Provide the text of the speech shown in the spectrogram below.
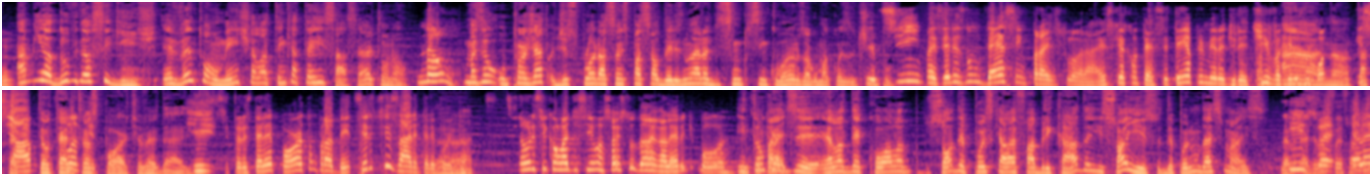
a minha dúvida é o seguinte: eventualmente ela tem que aterrissar, certo ou não? Não. Mas o, o projeto de exploração espacial deles não era de 5 5 anos, alguma coisa do tipo? Sim, mas eles não descem pra explorar. É isso que acontece. Você tem a primeira diretiva que eles não ah, podem não, tá certo. Tem o no planeta. teletransporte, é verdade. Isso, então eles teleportam pra dentro, se eles precisarem teleportar. Senão eles ficam lá de cima só estudando a galera de boa. Então quer dizer, ela decola só depois que ela é fabricada e só isso, depois não desce mais. Na verdade, Isso, ela é- foi ela é-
